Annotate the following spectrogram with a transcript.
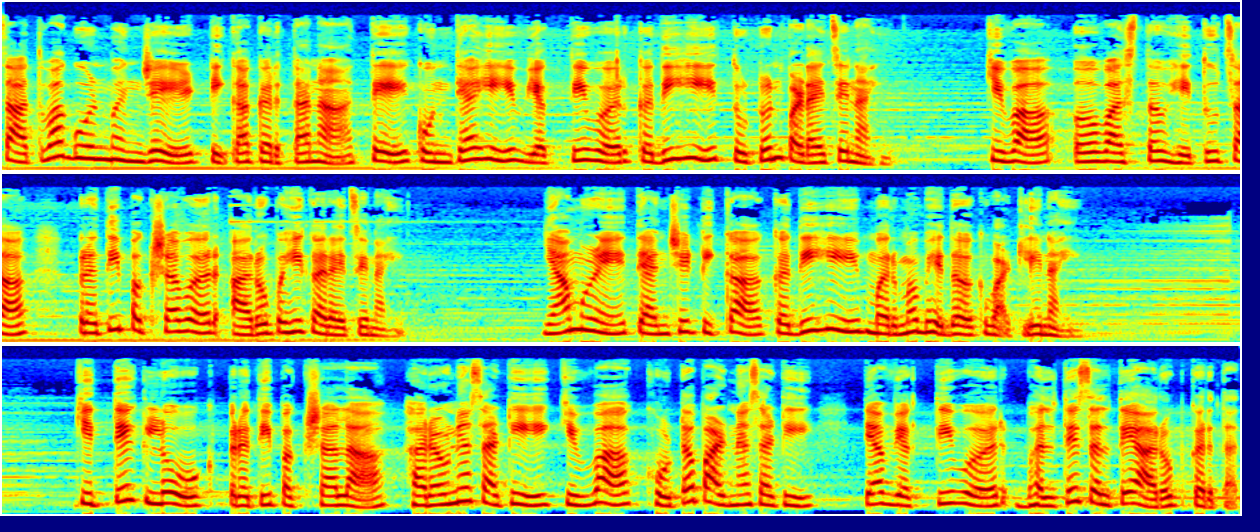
सातवा गुण म्हणजे टीका करताना ते कोणत्याही व्यक्तीवर कधीही तुटून पडायचे नाही किंवा अवास्तव हेतूचा प्रतिपक्षावर आरोपही करायचे नाही. यामुळे त्यांची टीका कधीही मर्मभेदक वाटली नाही. कित्येक लोक प्रतिपक्षाला हरवण्यासाठी किंवा खोटं पाडण्यासाठी त्या व्यक्तीवर भलते चलते आरोप करतात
